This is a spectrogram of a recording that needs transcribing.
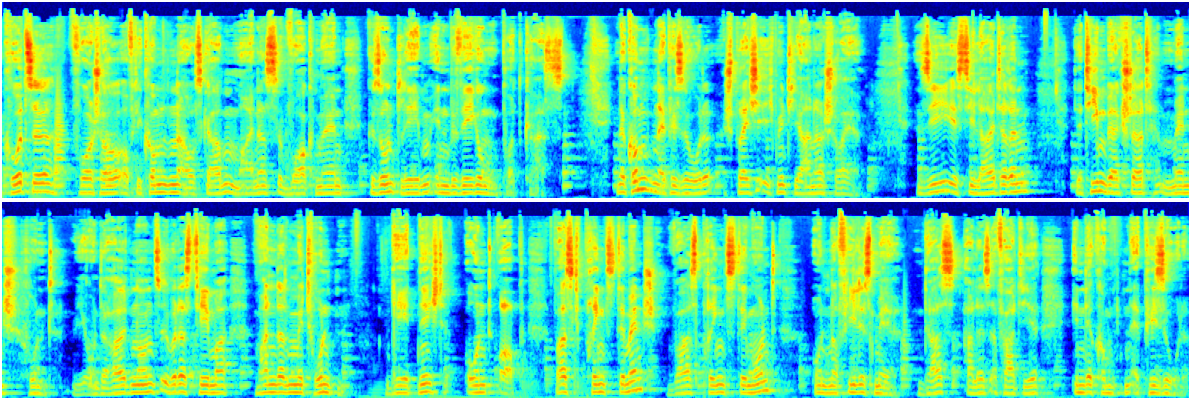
kurze Vorschau auf die kommenden Ausgaben meines Walkman Gesund Leben in Bewegung Podcasts. In der kommenden Episode spreche ich mit Jana Schreier. Sie ist die Leiterin der Teamwerkstatt Mensch-Hund. Wir unterhalten uns über das Thema Wandern mit Hunden. Geht nicht und ob. Was bringt's dem Mensch? Was bringt's dem Hund? Und noch vieles mehr. Das alles erfahrt ihr in der kommenden Episode.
